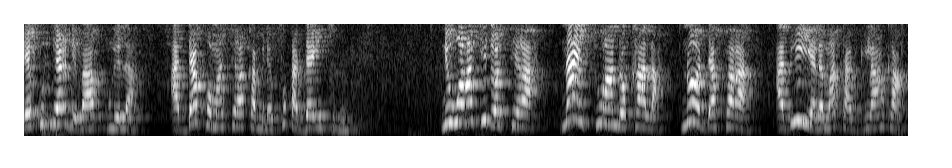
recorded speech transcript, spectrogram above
ekutɛri de b'a kule la a da kɔma sera ka minɛ fo ka da in tugu ni wagati dɔ sera n'a ye suwan dɔ k'a la n'o dafara a b'i yɛlɛma ka dilan kan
